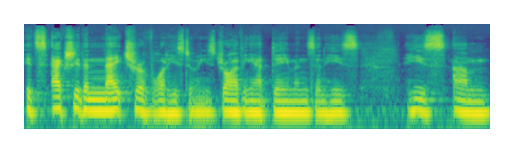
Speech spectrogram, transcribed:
It's actually the nature of what he's doing. He's driving out demons and he's he's um,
